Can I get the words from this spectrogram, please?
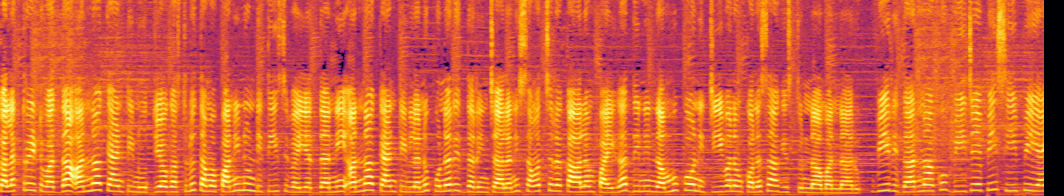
కలెక్టరేట్ వద్ద అన్నా క్యాంటీన్ ఉద్యోగస్తులు తమ పని నుండి తీసివేయొద్దని అన్నా క్యాంటీన్లను పునరుద్ధరించాలని సంవత్సర కాలం పైగా దీన్ని నమ్ముకొని జీవనం కొనసాగిస్తున్నామన్నారు. వీరి ధర్నాకు బీజేపీ సిపిఐ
